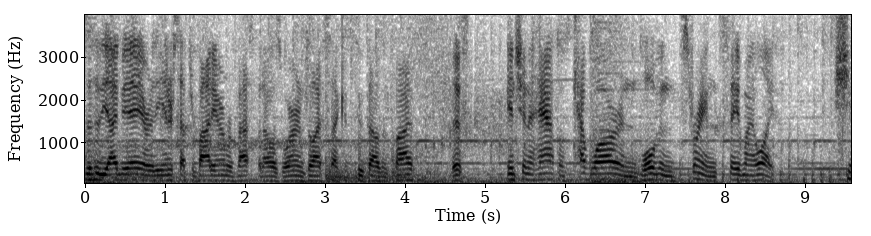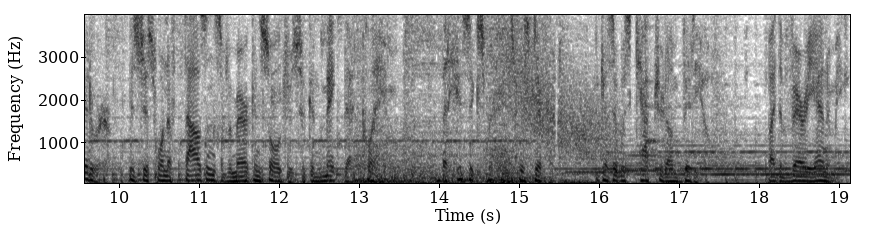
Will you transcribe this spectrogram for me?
This is the IBA or the Interceptor Body Armor vest that I was wearing July 2nd, 2005. This inch and a half of Kevlar and woven string saved my life. Tschiderer is just one of thousands of American soldiers who can make that claim. But his experience was different because it was captured on video by the very enemy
